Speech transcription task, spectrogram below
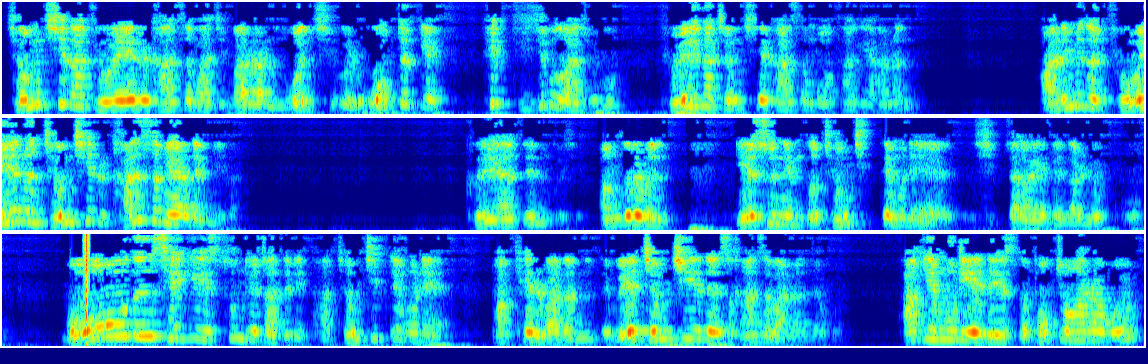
정치가 교회를 간섭하지 말라는 원칙을 어떻게 휙 뒤집어가지고 교회가 정치에 간섭 못하게 하는 아닙니다. 교회는 정치를 간섭해야 됩니다. 그래야 되는 것이. 안 그러면 예수님도 정치 때문에 십자가에 매달렸고 모든 세계의 순교자들이 다 정치 때문에 박해를 받았는데 왜 정치에 대해서 간섭 안 하냐고요. 악의 무리에 대해서 복종하라고요?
